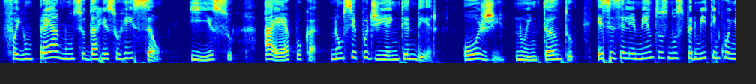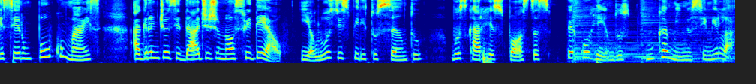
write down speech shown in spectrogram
foi um pré-anúncio da ressurreição, e isso, à época, não se podia entender. Hoje, no entanto, esses elementos nos permitem conhecer um pouco mais a grandiosidade de nosso ideal e, à luz do Espírito Santo, buscar respostas percorrendo um caminho similar.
